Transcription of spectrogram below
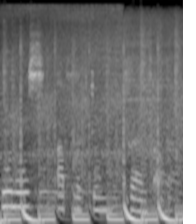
Kuno's Uplifting Trance Hour.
